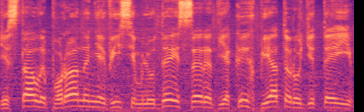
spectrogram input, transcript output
Дістали поранення вісім людей, серед яких п'ятеро дітей.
